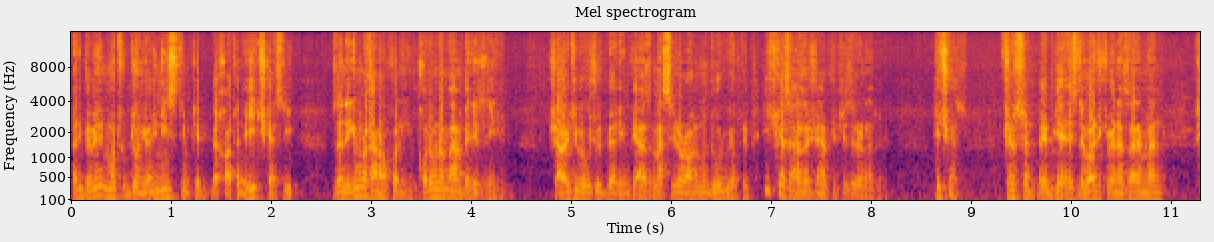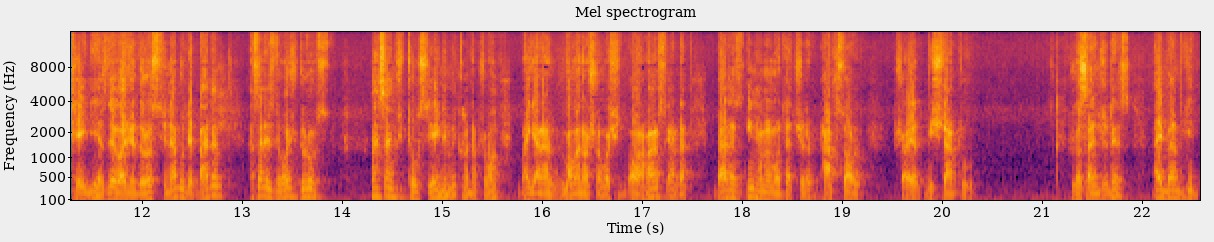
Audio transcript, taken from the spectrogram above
ولی ببینید ما تو دنیای نیستیم که به خاطر هیچ کسی زندگیمون رو خراب کنیم. خودمون رو به هم بریزیم. شرایطی به وجود بیاریم که از مسیر راهمون دور بیافتیم هیچ کس ارزش همچین چیزی رو نداره. هیچ کس چون ازدواجی که به نظر من خیلی ازدواج درستی نبوده. بعدم اصلا ازدواج درست. من اصلا توصیه نمی کنم شما اگر با من آشنا باشید بارها عرض کردم. بعد از این همه مدت چرا هفت سال شاید بیشتر تو لس آنجلس ای من بگید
